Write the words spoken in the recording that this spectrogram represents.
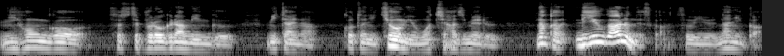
日本語そしてプログラミングみたいなことに興味を持ち始める。なんか理由があるんですか？そういう何か。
